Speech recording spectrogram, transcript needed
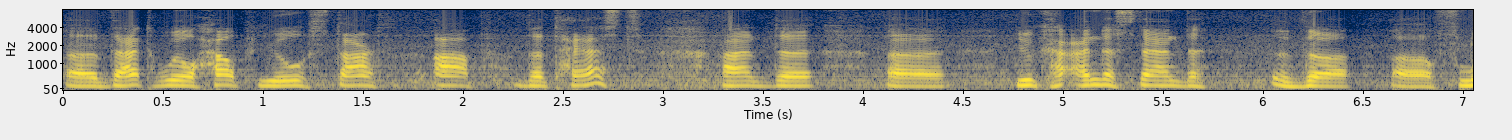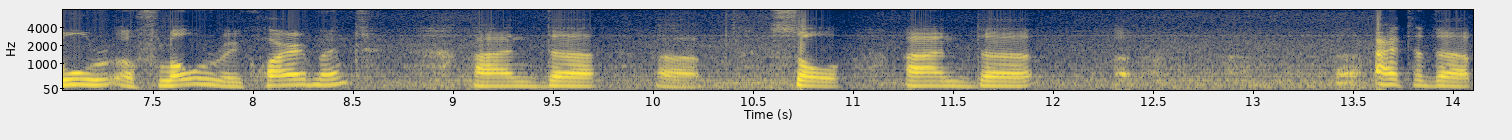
uh, that will help you start up the test and you can understand the uh, flow, uh, flow requirement and uh, so and at the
